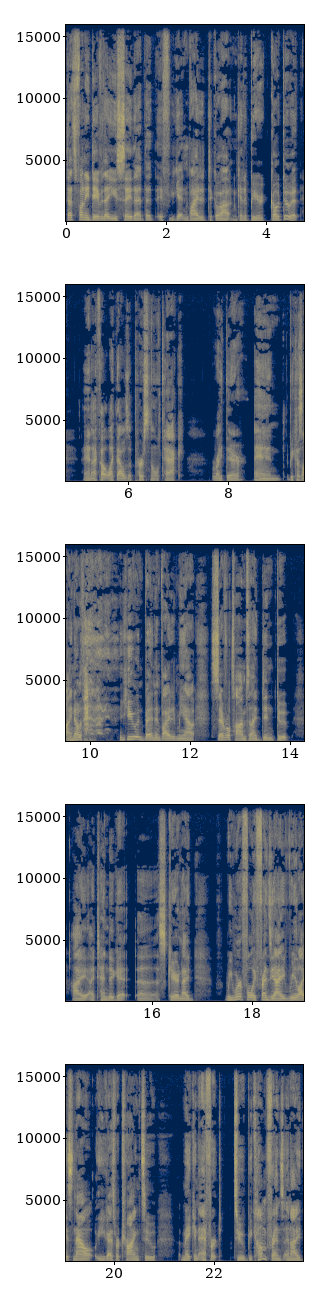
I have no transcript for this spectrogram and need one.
That's funny, David, that you say that that if you get invited to go out and get a beer, go do it. And I felt like that was a personal attack right there. And because I know that you and Ben invited me out several times, and I didn't do it. I I tend to get uh, scared, and I we weren't fully friends yet. I realize now you guys were trying to make an effort to become friends, and I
